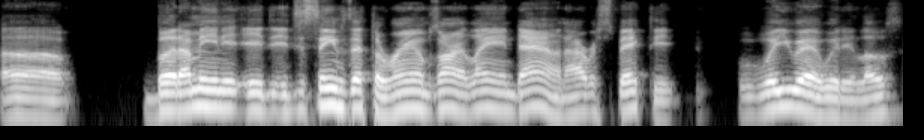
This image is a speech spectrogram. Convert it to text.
Uh, but I mean, it, it, just seems that the Rams aren't laying down. I respect it. Where you at with it, Los?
